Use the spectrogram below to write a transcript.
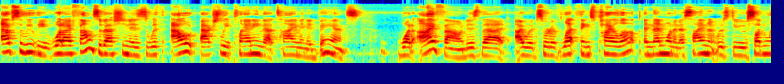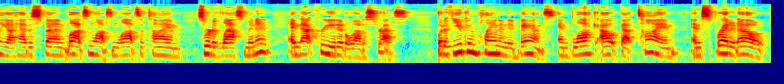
Absolutely. What I found, Sebastian, is without actually planning that time in advance, what I found is that I would sort of let things pile up, and then when an assignment was due, suddenly I had to spend lots and lots and lots of time sort of last minute, and that created a lot of stress. But if you can plan in advance and block out that time and spread it out,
